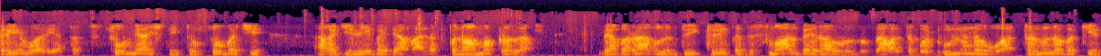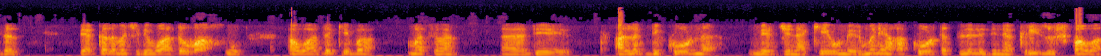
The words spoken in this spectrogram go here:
درې واري ته څو میاشتې تر څو بچي هغه جلۍ به یې د غالب په نامه کړله، بیا به راغلل دوی کلي ته دستمال به یې راوړلو، هغلته به ډولونه وو، اتڼونه به کېدل، بیا کله به چې د واده وخت وو او واده کې به مثلا د هلک د کور نه مېر جینکې او مېرمنې هغه کور ته تللې د نکریزو شپه وه،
